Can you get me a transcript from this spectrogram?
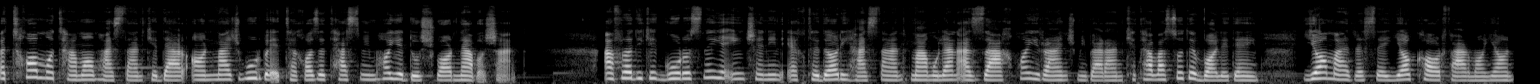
و تام و تمام هستند که در آن مجبور به اتخاذ تصمیمهای دشوار نباشند. افرادی که گرسنه این چنین اقتداری هستند معمولا از زخمهایی رنج می‌برند که توسط والدین یا مدرسه یا کارفرمایان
